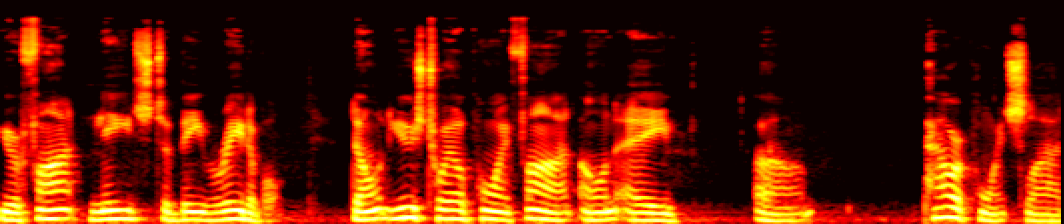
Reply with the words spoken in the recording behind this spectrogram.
Your font needs to be readable. Don't use 12 point font on a uh, PowerPoint slide.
